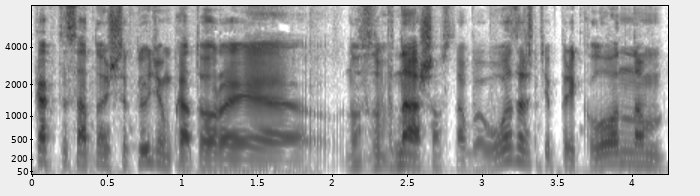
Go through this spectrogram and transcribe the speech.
Как ты соотносишься к людям, которые ну, в нашем с тобой возрасте, преклонном,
